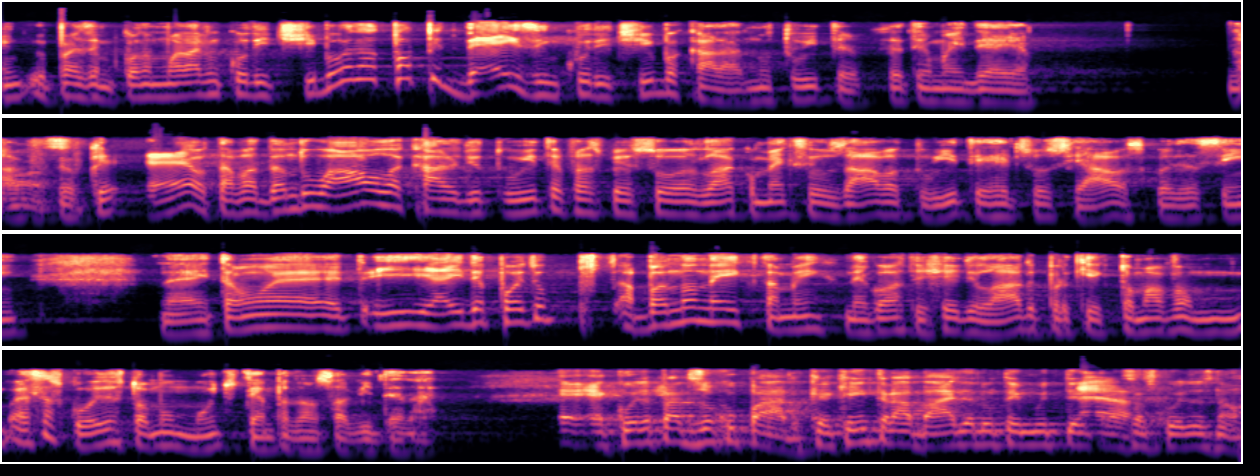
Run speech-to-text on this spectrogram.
Sim. Por exemplo, quando eu morava em Curitiba, eu era top 10 em Curitiba, cara, no Twitter, pra você ter uma ideia. Nossa. Eu é, eu tava dando aula, cara, de Twitter para as pessoas lá, como é que você usava Twitter, rede social, as coisas assim. Né? Então, é, e aí depois eu abandonei também, o negócio deixei de lado, porque tomava, essas coisas tomam muito tempo da nossa vida, né? É, é coisa para desocupado, porque quem trabalha não tem muito tempo é. para essas coisas, não.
